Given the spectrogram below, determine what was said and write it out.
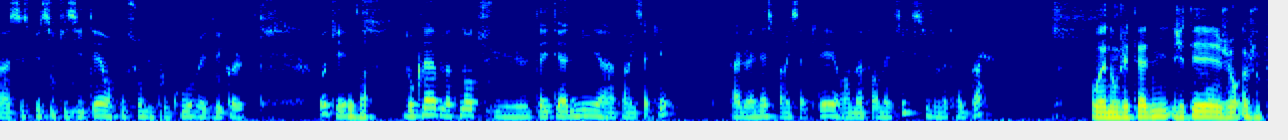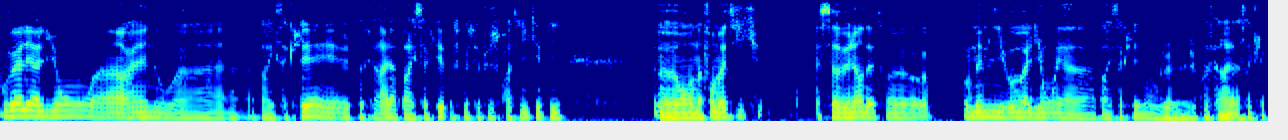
a ses spécificités en fonction du concours et de l'école. Ok. Donc là, maintenant, tu as été admis à Paris-Saclay, à l'ENS Paris-Saclay en informatique, si je ne me trompe pas. Ouais, donc j'étais admis, j'étais, je, pouvais aller à Lyon, à Rennes ou à, Paris-Saclay, et je préférais aller à Paris-Saclay parce que c'est plus pratique. Et puis, euh, en informatique, ça avait l'air d'être euh, au même niveau à Lyon et à Paris-Saclay, donc je, je préférais aller à Saclay.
